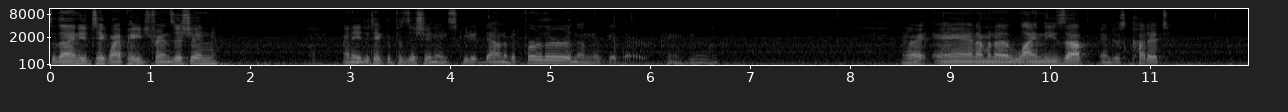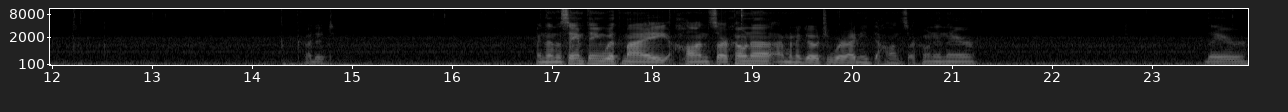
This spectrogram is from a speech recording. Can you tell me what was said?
So then I need to take my page transition. I need to take the position and scoot it down a bit further, and then they're good there. Okay, good. All right, and I'm going to line these up and just cut it. Cut it. And then the same thing with my Shaun Sarcona. I'm going to go to where I need the Shaun Sarcona in there there.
